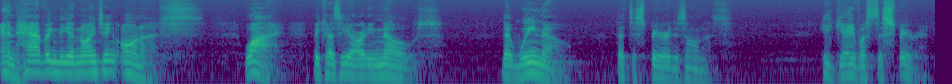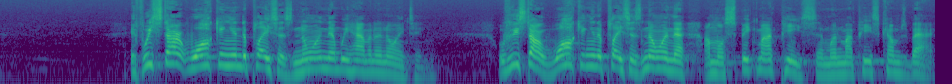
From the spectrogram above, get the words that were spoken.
and having the anointing on us. Why? Because He already knows that we know that the Spirit is on us. He gave us the Spirit. If we start walking into places knowing that we have an anointing, if we start walking into places knowing that I'm going to speak my peace, and when my peace comes back,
